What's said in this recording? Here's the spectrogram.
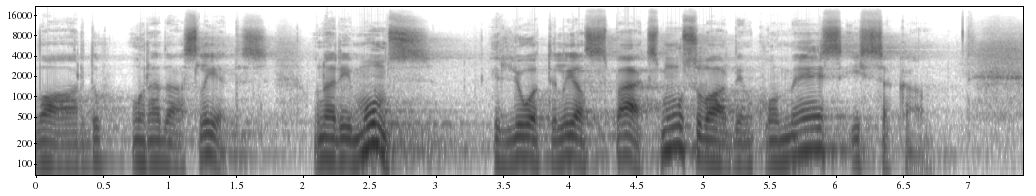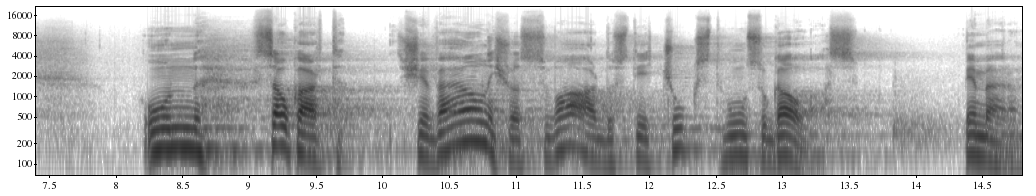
vārdu un radās lietas. Un arī mums ir ļoti liels spēks mūsu vārdiem, ko mēs izsakām. Un savukārt šie vēlni šos vārdus tie čukst mūsu galvās. Piemēram,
